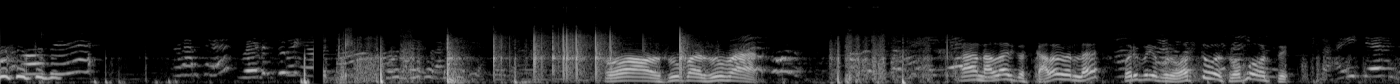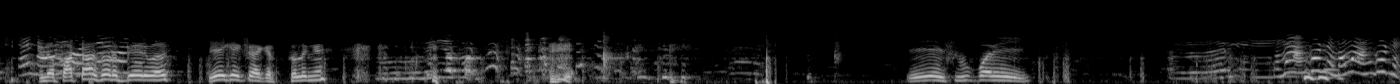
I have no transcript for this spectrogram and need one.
ஓ சூப்பர் சூப்பர். ஆ நல்லா இருக்கு. கலர் வரல. பெரிய பெரிய பொருள் ஒர்த்து வஸ் ரொம்ப ஒர்த்து இந்த பட்டாசோட பேர் வஸ் ஏகே கிராக்கர் சொல்லுங்க. ஏ ஏய் சூப்பரே மாமா அங்க ஒண்ணு மாமா அங்க ஒண்ணு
